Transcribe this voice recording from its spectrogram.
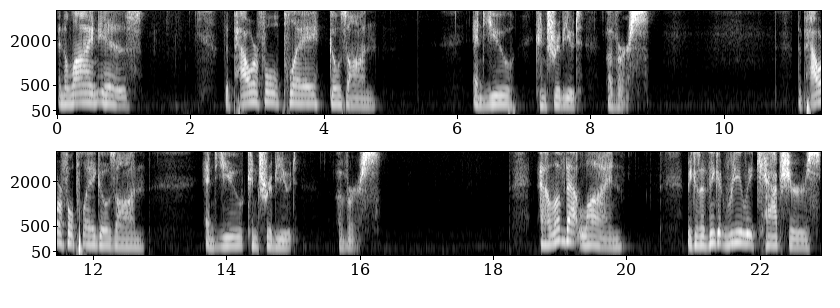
And the line is the powerful play goes on, and you contribute a verse. The powerful play goes on, and you contribute a verse. And I love that line because I think it really captures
